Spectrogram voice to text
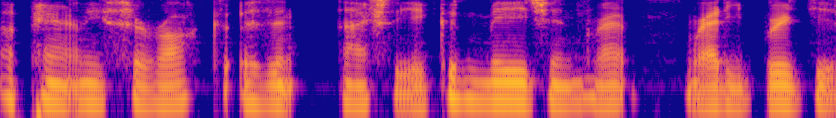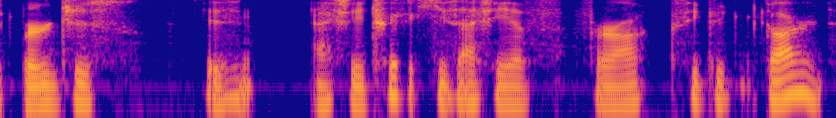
Apparently, Surok isn't actually a good mage, and Rat Ratty Burgiss isn't actually a traitor. He's actually a Varrock secret guard.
